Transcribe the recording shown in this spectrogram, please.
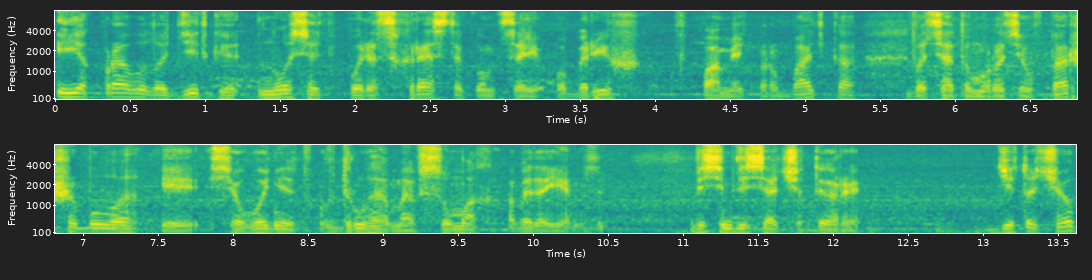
І, як правило, дітки носять поряд з хрестиком цей оберіг пам'ять про батька. У 20-му році вперше було, і сьогодні вдруге ми в сумах видаємо. 84 діточок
